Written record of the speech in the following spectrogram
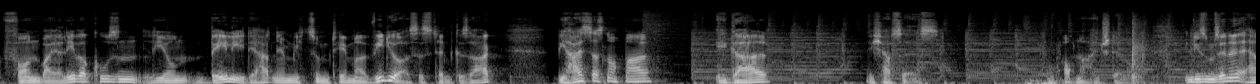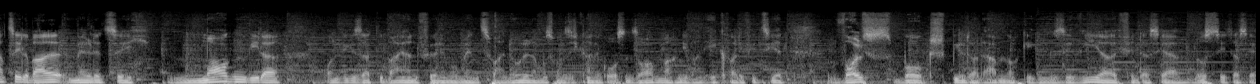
von Bayer Leverkusen, Leon Bailey. Der hat nämlich zum Thema Videoassistent gesagt, wie heißt das nochmal? Egal, ich hasse es. Auch eine Einstellung. In diesem Sinne, Herz, Seele, Ball meldet sich morgen wieder. Und wie gesagt, die Bayern führen im Moment 2-0. Da muss man sich keine großen Sorgen machen. Die waren eh qualifiziert. Wolfsburg spielt heute Abend noch gegen Sevilla. Ich finde das ja lustig, dass Herr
